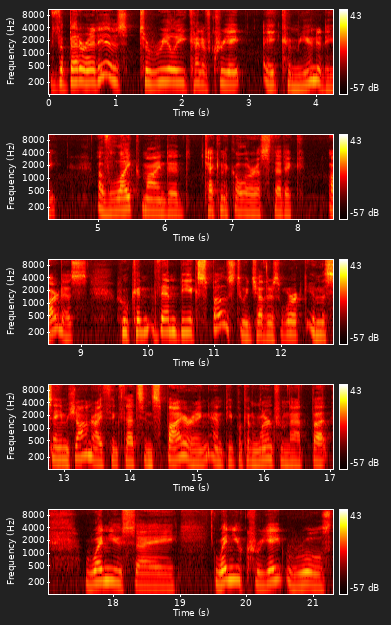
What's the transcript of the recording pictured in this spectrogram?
the better it is to really kind of create a community of like minded technical or aesthetic artists who can then be exposed to each other's work in the same genre. I think that's inspiring and people can learn from that. But when you say, when you create rules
